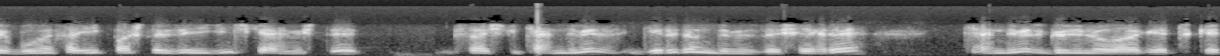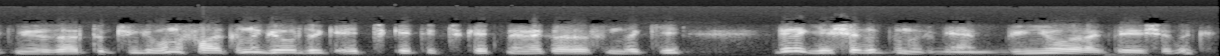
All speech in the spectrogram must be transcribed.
Ve bu mesela ilk başta bize ilginç gelmişti. Mesela şimdi kendimiz geri döndüğümüzde şehre kendimiz gönüllü olarak et tüketmiyoruz artık. Çünkü bunun farkını gördük. Et tüketip tüketmemek arasındaki direkt yaşadık bunu. Yani bünye olarak da yaşadık.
